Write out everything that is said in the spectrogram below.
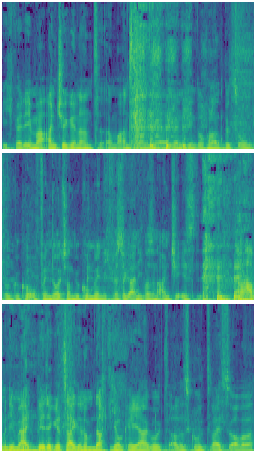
ich werde immer Antje genannt am Anfang, äh, wenn ich in Deutschland gezogen, äh, in Deutschland gekommen bin. Ich wusste gar nicht, was ein Antje ist. Dann haben die mir halt Bilder gezeigt und dann dachte ich, okay, ja gut, alles gut, weißt du, aber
